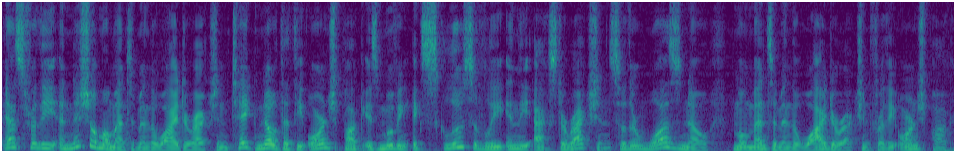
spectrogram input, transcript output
As for the initial momentum in the y direction, take note that the orange puck is moving exclusively in the x direction, so there was no momentum in the y direction for the orange puck,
